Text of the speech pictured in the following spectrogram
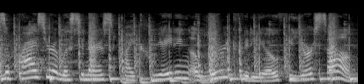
Surprise your listeners by creating a lyric video for your song.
